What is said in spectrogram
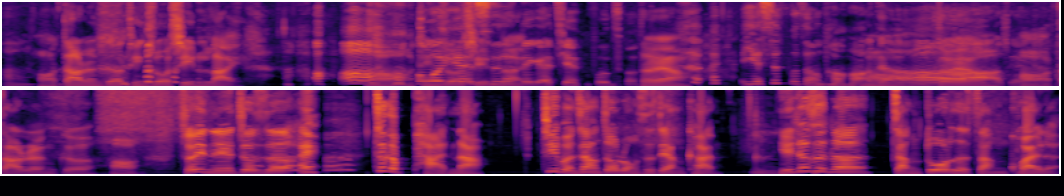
啊。哦，大人哥听说姓赖，哦哦听说姓赖。是那个前副总统，对啊，哎，也是副总统好的哦，对啊，哦，大人哥，哦，所以呢，就是说，哎，这个盘呐、基本上周总是这样看，嗯。也就是呢，涨多了，涨快了，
